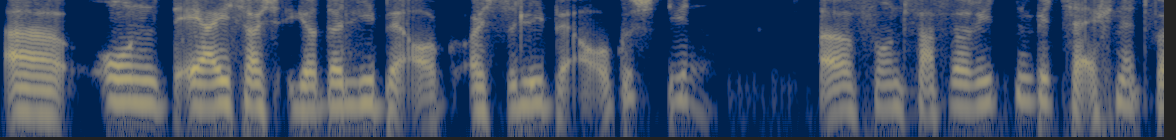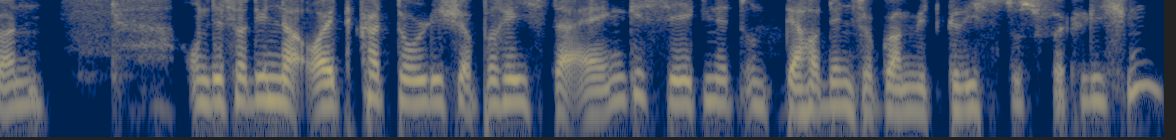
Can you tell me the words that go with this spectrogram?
Äh, und er ist als, ja, der liebe, als der liebe Augustin äh, von Favoriten bezeichnet worden. Und es hat ihn ein altkatholischer Priester eingesegnet und der hat ihn sogar mit Christus verglichen.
